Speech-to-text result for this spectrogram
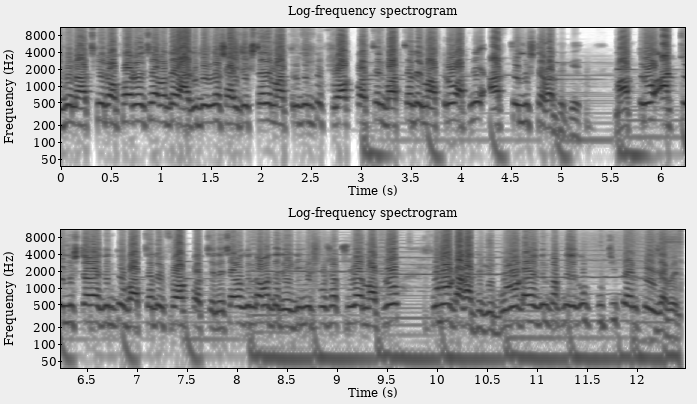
দেখুন আজকের অফার রয়েছে আমাদের আদিবেঙ্গা সাইড এক্সটারে মাত্র কিন্তু ফ্রক পাচ্ছেন বাচ্চাদের, মাত্র আপনি আটচল্লিশ টাকা থেকে। মাত্র আটচল্লিশ টাকা কিন্তু বাচ্চাদের ফ্রক পাচ্ছেন। এছাড়াও কিন্তু আমাদের রেডিমেড পোশাক শুরু হয় মাত্র পনেরো টাকা থেকে। পনেরো টাকা কিন্তু আপনি এরকম কুচি প্যান্ট পেয়ে যাবেন।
